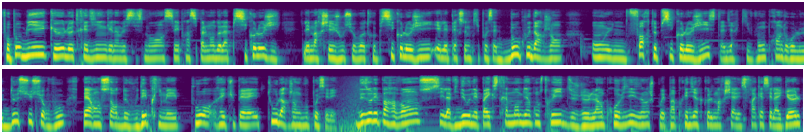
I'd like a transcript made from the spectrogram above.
Faut pas oublier que le trading et l'investissement, c'est principalement de la psychologie. Les marchés jouent sur votre psychologie, et les personnes qui possèdent beaucoup d'argent ont une forte psychologie, c'est-à-dire qu'ils vont prendre le dessus sur vous, faire en sorte de vous déprimer pour récupérer tout l'argent que vous possédez. Désolé par avance, si la vidéo n'est pas extrêmement bien construite, je l'improvise, hein, je pouvais pas prédire que le marché allait se fracasser la gueule,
